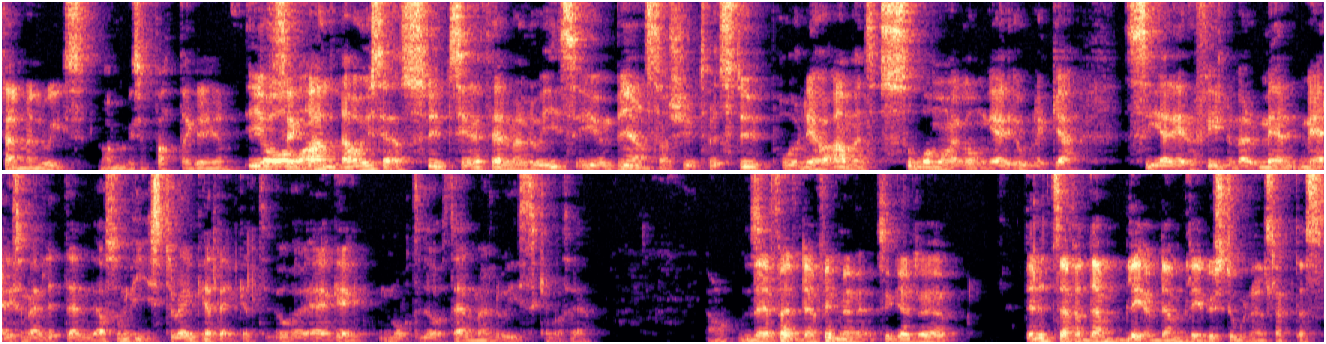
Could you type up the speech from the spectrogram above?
Thelma Louise. Man liksom fattar grejen. Ja, och alla har ju sett att slutscenen i Thelma Louise är ju en bil Ja. som kör ut för ett stup och det har använts så många gånger i olika serier och filmer med, med liksom en liten, alltså som Easter egg helt enkelt och en grej mot då Thelma och Louise kan man säga. Ja, det, för, den filmen jag tycker eh, det är lite så för att den blev, den blev ju stor när den släpptes.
